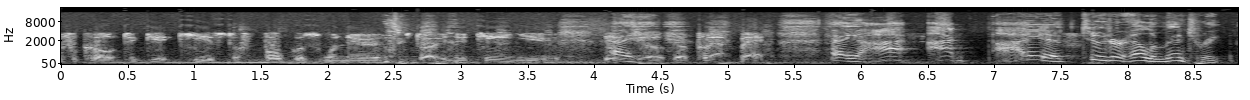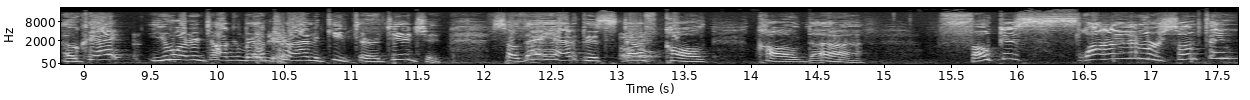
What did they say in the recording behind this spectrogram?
difficult to get kids to focus when they're starting their teen years. They, Hey. they'll, they'll clap back. Hey, I, I, I tutor elementary. Okay, you want to talk about Okay. trying to keep their attention? So they have this stuff Oh. called called uh, focus slime or something.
